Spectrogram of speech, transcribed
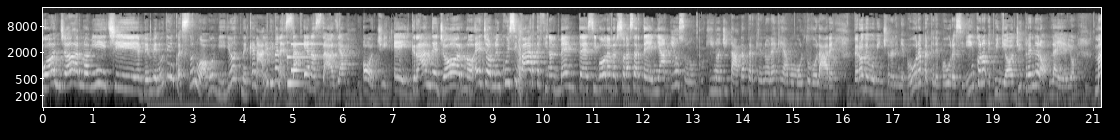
Buongiorno amici e benvenuti in questo nuovo video nel canale di Vanessa e Anastasia. Oggi è il grande giorno, è il giorno in cui si parte finalmente, si vola verso la Sardegna. Io sono un pochino agitata perché non è che amo molto volare, però devo vincere le mie paure perché le paure si vincono e quindi oggi prenderò l'aereo. Ma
